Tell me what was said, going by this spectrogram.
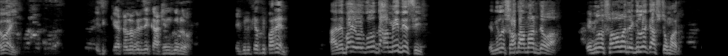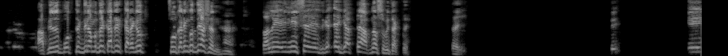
ভাই এই যে ক্যাটালগের যে কাঠিংগুলো এগুলো কি আপনি পারেন? আরে ভাই ওইগুলো তো আমিই দিছি। এগুলো সব আমার দেওয়া। এগুলো সব আমার রেগুলার কাস্টমার আপনি যদি প্রত্যেকদিন আমাদের কাটিং কাটিং চুল কাটিং করতে আসেন হ্যাঁ। তাহলে এই নিচে এই গ্যাপটা আপনার ছবি থাকবে। তাই? এই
